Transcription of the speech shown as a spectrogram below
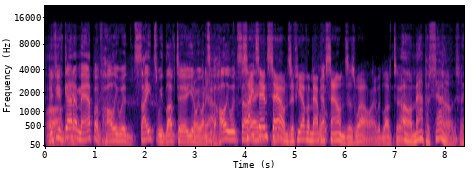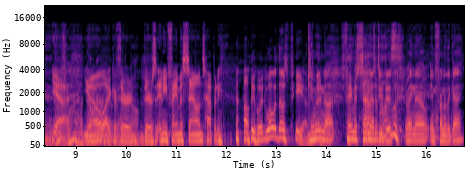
what? if Oh, you've got man. a map of Hollywood sites, we'd love to. You know, we want to see the Hollywood sign. Sights and sounds. If you have a map Yep. of sounds as well, I would love to. Oh, a map of sounds, man. Yeah, wild. you No, know, like if that, there no. there's any famous sounds happening in Hollywood, what would those be? I'm Can we not Famous can we sounds not of do this Hollywood. right now in front of the guy?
